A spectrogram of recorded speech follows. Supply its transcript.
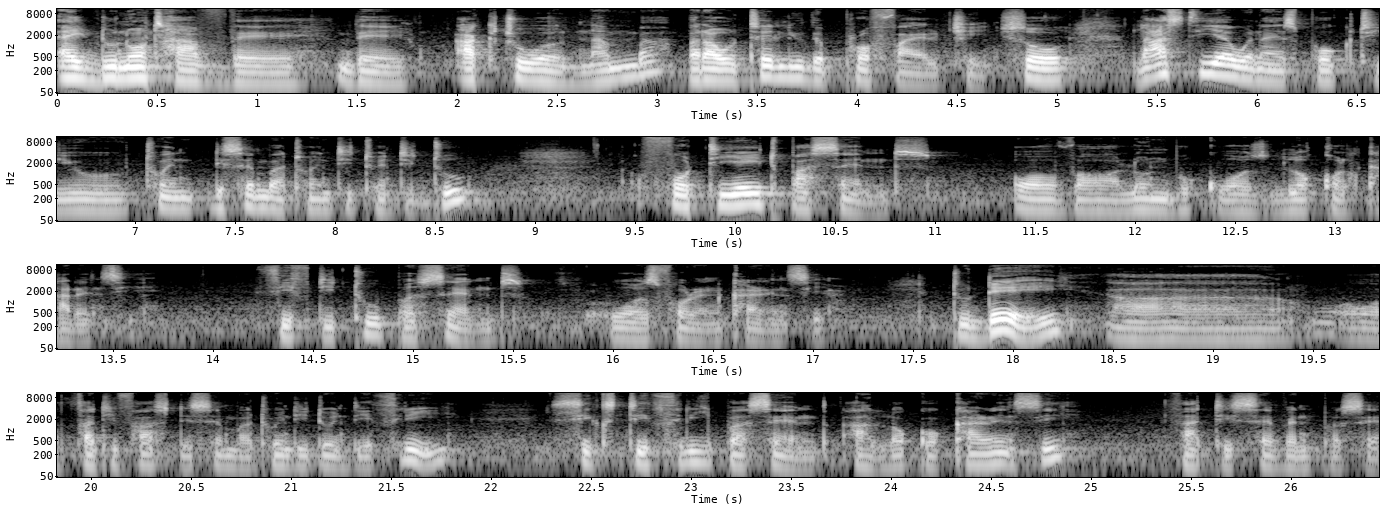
I do not have the, the actual number, but I will tell you the profile change. So last year when I spoke to you, 20, December 2022, 48% of our loan book was local currency. 52% was foreign currency. Today, uh, or 31st December 2023, 63% are local currency, 37%.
